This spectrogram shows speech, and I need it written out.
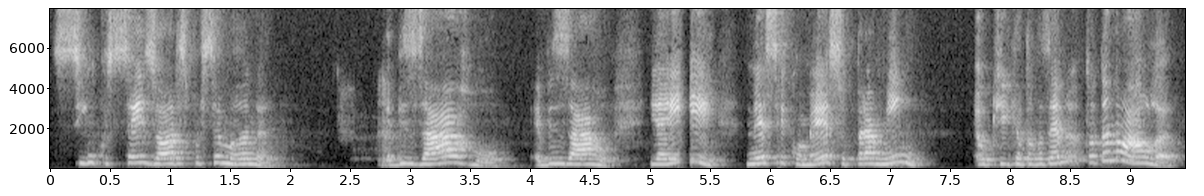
cinco, seis horas por semana. É bizarro, é bizarro. E aí, nesse começo, para mim, o que, que eu estou fazendo? Eu estou dando aula,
